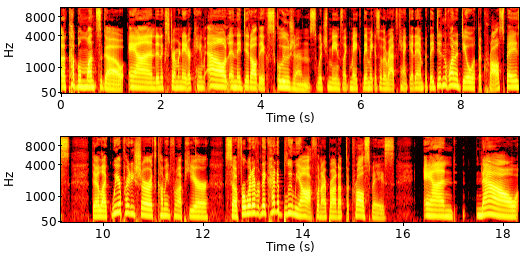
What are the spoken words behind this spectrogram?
a couple months ago and an exterminator came out and they did all the exclusions, which means like make they make it so the rats can't get in, but they didn't want to deal with the crawl space. They're like, "We're pretty sure it's coming from up here." So for whatever they kind of blew me off when I brought up the crawl space. And now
